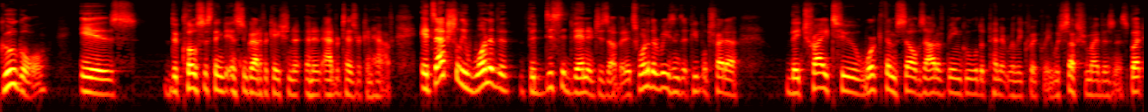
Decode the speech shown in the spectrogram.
Google is the closest thing to instant gratification an, an advertiser can have. It's actually one of the, the disadvantages of it. It's one of the reasons that people try to they try to work themselves out of being Google dependent really quickly, which sucks for my business. But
